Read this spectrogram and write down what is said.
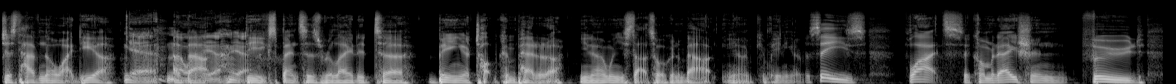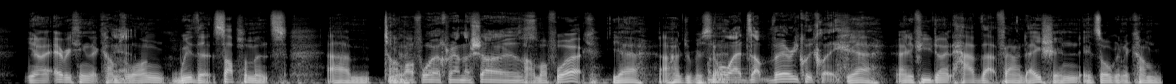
just have no idea yeah, no about idea. Yeah. the expenses related to being a top competitor. You know, when you start talking about you know competing overseas, flights, accommodation, food. You know everything that comes along with it, supplements, um, Time off work around the shows. time off work. Yeah, hundred it percent. all adds up very quickly. Yeah, and if you don't have that foundation, it's all going to come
